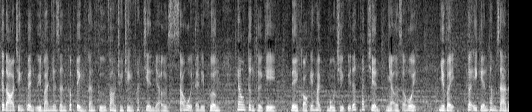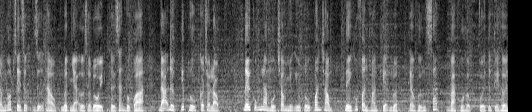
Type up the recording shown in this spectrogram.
Theo đó, chính quyền Ủy ban nhân dân cấp tỉnh căn cứ vào chương trình phát triển nhà ở xã hội tại địa phương theo từng thời kỳ để có kế hoạch bố trí quỹ đất phát triển nhà ở xã hội. Như vậy, các ý kiến tham gia đóng góp xây dựng dự thảo luật nhà ở sửa đổi thời gian vừa qua đã được tiếp thu có trò lọc. Đây cũng là một trong những yếu tố quan trọng để góp phần hoàn thiện luật theo hướng sát và phù hợp với thực tế hơn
